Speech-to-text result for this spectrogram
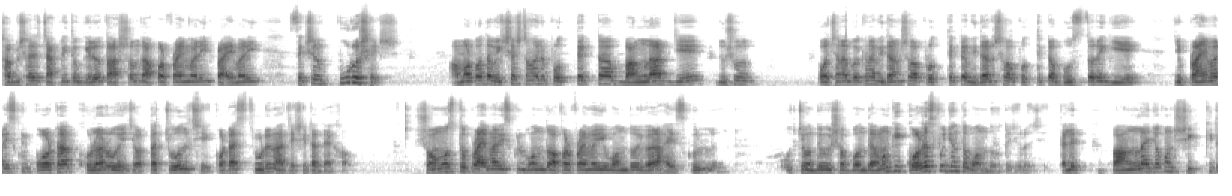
ছাব্বিশ হাজার চাকরি তো গেলেও তার সঙ্গে আপার প্রাইমারি প্রাইমারি সেকশন পুরো শেষ। আমার কথা বিশ্বাস না হলে প্রত্যেকটা বাংলার যে দুশো পঁচানব্বইখানা বিধানসভা, প্রত্যেকটা বিধানসভা, প্রত্যেকটা বুস্তরে গিয়ে যে প্রাইমারি স্কুল কটা খোলা রয়েছে, অর্থাৎ চলছে, কটা স্টুডেন্ট আছে সেটা দেখাও। সমস্ত প্রাইমারি স্কুল বন্ধ আপার প্রাইমারি বন্ধ, এবার হাই স্কুল উচ্চ মাধ্যমিক সব বন্ধ, এমনকি কলেজ পর্যন্ত বন্ধ হতে চলেছে। তাহলে বাংলায় যখন শিক্ষিত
